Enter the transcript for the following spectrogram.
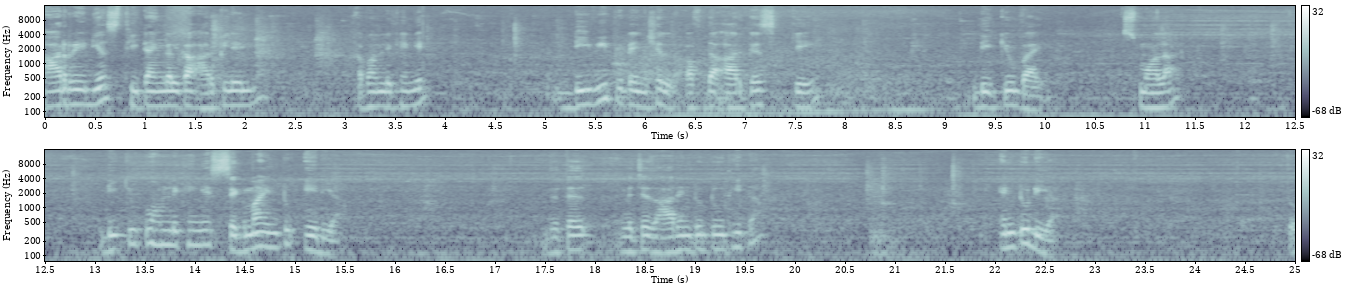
आर रेडियस थीटा एंगल का आर्क ले लिया। अब हम लिखेंगे D V potential of the arc is K D Q by small R D Q को हम लिखेंगे sigma into area is R into two theta into D R तो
